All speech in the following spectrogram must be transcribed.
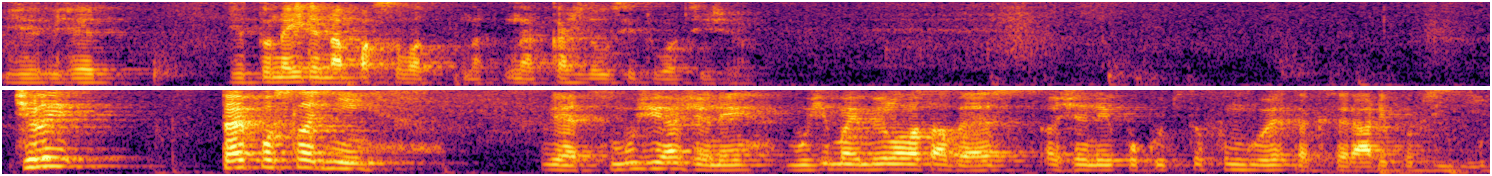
Že, že, že to nejde napasovat na, na každou situaci. Že? Čili to je poslední věc. Muži a ženy, muži mají milovat a vést a ženy, pokud to funguje, tak se rádi podřídí,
